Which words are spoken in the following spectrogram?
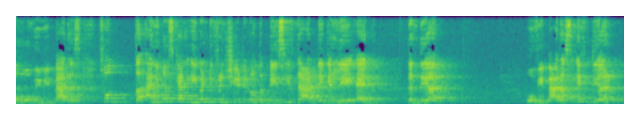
ovoviviparous. So the animals can even differentiate it on the basis that they can lay egg, then they are oviparous. If they are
